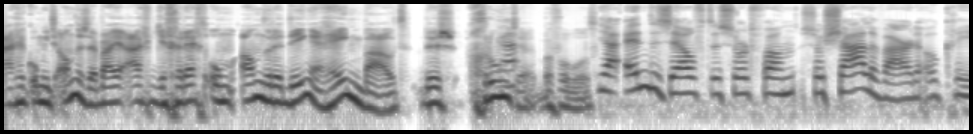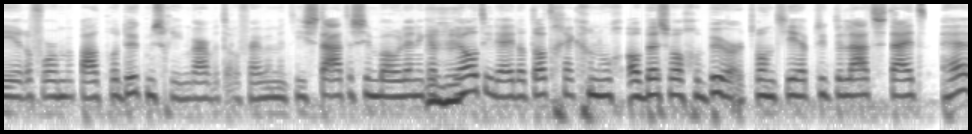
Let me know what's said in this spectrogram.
eigenlijk om iets anders, waar je eigenlijk je gerecht om andere dingen heen bouwt. Dus groenten bijvoorbeeld. Ja, en dezelfde soort van sociale waarde ook creëren voor een bepaald product misschien. Waar we het over hebben met die statussymbolen. En ik heb Mhm. wel het idee dat dat gek genoeg al best wel gebeurt. Want je hebt natuurlijk de laatste tijd hè,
